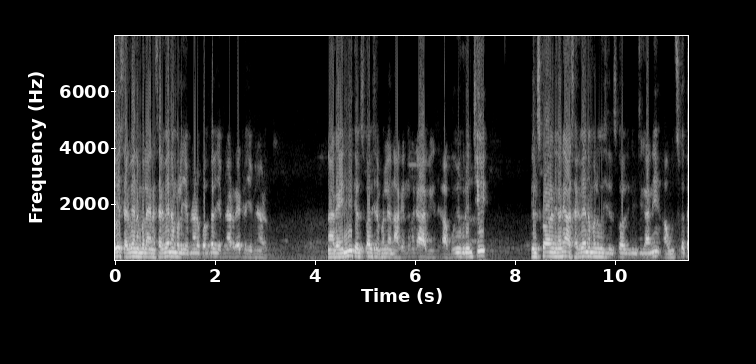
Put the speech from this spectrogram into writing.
ఏ సర్వే నెంబర్లు ఆయన సర్వే నెంబర్లు చెప్పినాడు కొలతలు చెప్పినాడు రేట్లు చెప్పినాడు. నాకు అవన్నీ తెలుసుకోవాల్సిన పని లేదు. నాకు ఎందుకంటే ఆ ఆ భూమి గురించి తెలుసుకోవాలని కానీ ఆ సర్వే నెంబర్ల గురించి తెలుసుకోవాలని గురించి కానీ ఆ ఉత్సుకత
